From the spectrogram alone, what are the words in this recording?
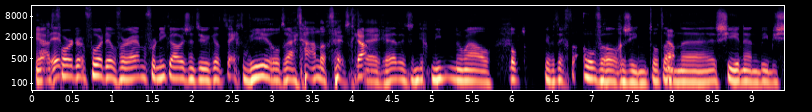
Ja, het eh, voorde- voordeel voor hem, voor Nico, is natuurlijk dat het echt wereldwijd aandacht heeft Ja. gekregen. Hè? Dat is niet, niet normaal. Klopt. Je hebt het echt overal gezien, tot aan eh, CNN, BBC.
